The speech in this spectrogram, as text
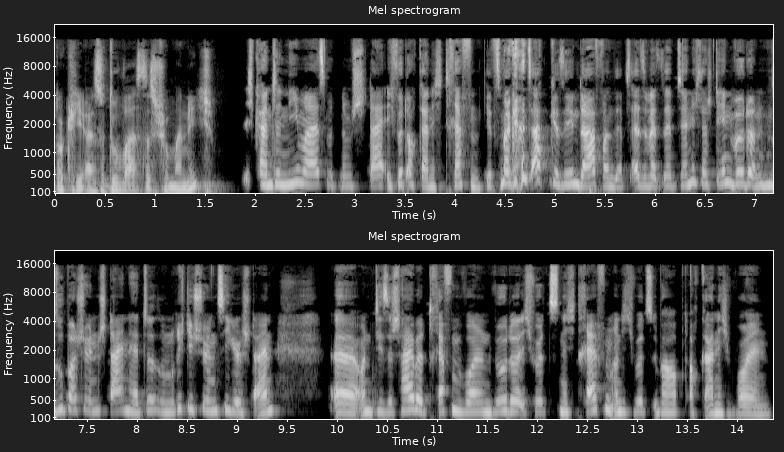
Okay, also du warst das schon mal nicht. Ich könnte niemals mit einem Stein, ich würde auch gar nicht treffen. Jetzt mal ganz abgesehen davon selbst. Also selbst wenn ich da stehen würde und einen super schönen Stein hätte, so einen richtig schönen Ziegelstein, äh, und diese Scheibe treffen wollen würde, ich würde es nicht treffen und ich würde es überhaupt auch gar nicht wollen,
